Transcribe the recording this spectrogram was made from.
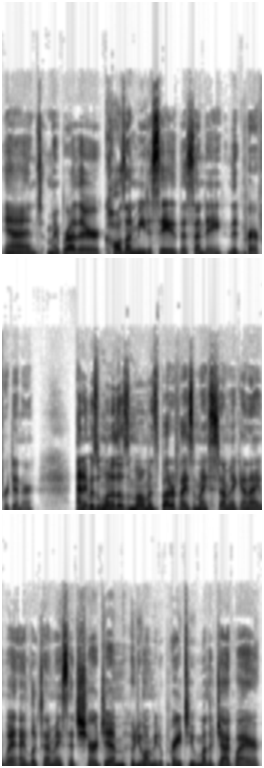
And my brother calls on me to say the Sunday, the prayer for dinner. And it was one of those moments, butterflies in my stomach. And I went, I looked at him, I said, Sure, Jim, who do you want me to pray to? Mother Jaguar?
